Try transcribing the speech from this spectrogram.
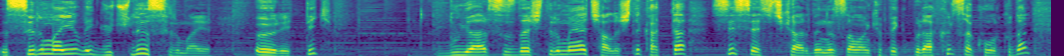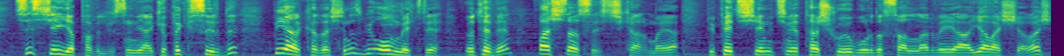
Isırmayı ve güçlü ısırmayı öğrettik. Duyarsızlaştırmaya çalıştık. Hatta siz ses çıkardığınız zaman köpek bırakırsa korkudan siz şey yapabilirsiniz. Yani köpek ısırdı bir arkadaşınız bir 10 metre öteden başlar ses çıkarmaya. Bir pet şişenin içine taş koyup orada sallar veya yavaş yavaş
